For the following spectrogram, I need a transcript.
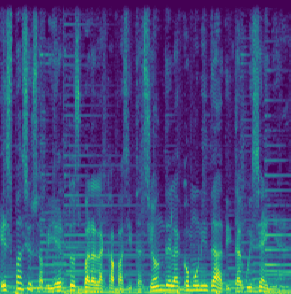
espacios abiertos para la capacitación de la comunidad itagüiseña.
